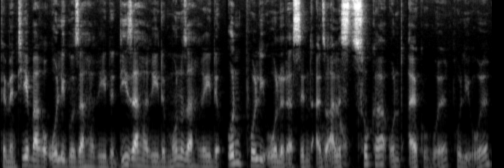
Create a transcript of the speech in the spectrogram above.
fermentierbare Oligosaccharide, Disaccharide, Monosaccharide und Polyole. Das sind also wow. alles Zucker und Alkohol, Polyol.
